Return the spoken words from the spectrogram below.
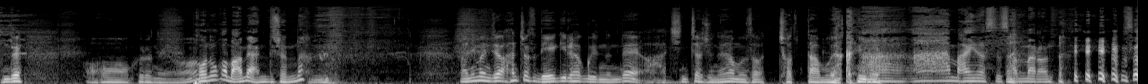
근데 어 그러네요. 번호가 마음에 안 드셨나? 아니면 이제 한쪽에서 내기를 하고 있는데 아 진짜 주네 하면서 졌다 뭐 약간 이런 아, 아, 마이너스 3만 원. 이러면서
